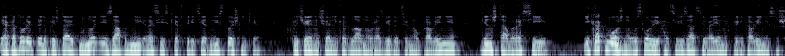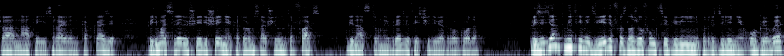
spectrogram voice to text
и о которой предупреждают многие западные и российские авторитетные источники, включая начальника главного разведывательного управления Генштаба России? И как можно в условиях активизации военных приготовлений США, НАТО и Израиля на Кавказе принимать следующее решение, о котором сообщил Интерфакс – 13 ноября 2009 года. Президент Дмитрий Медведев возложил функции применения подразделения ОГВ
